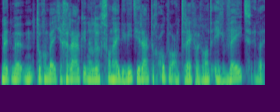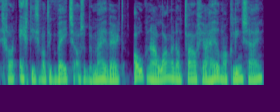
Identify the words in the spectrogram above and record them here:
met me toch een beetje geruik in de lucht van... hey, die wiet die ruikt toch ook wel aantrekkelijk. Want ik weet, en dat is gewoon echt iets wat ik weet zoals het bij mij werkt... ook na langer dan 12 jaar helemaal clean zijn...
